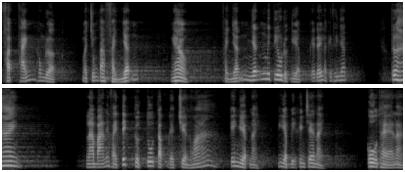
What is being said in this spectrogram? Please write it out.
phật thánh không được mà chúng ta phải nhẫn. Nghe không? Phải nhẫn nhẫn mới tiêu được nghiệp. Cái đấy là cái thứ nhất. Thứ hai là bạn ấy phải tích cực tu tập để chuyển hóa cái nghiệp này cái nghiệp bị khinh chê này. Cụ thể là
